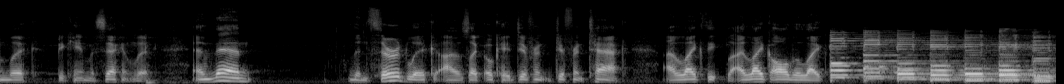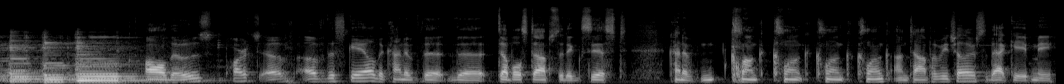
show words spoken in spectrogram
one lick became a second lick. And then then third lick, I was like, okay, different different tack. I like the I like all the like all those parts of, of the scale, the kind of the, the double stops that exist, kind of clunk, clunk, clunk, clunk on top of each other. So that gave me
